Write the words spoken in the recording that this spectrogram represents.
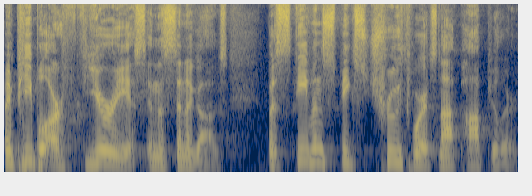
I mean, people are furious in the synagogues, but Stephen speaks truth where it's not popular.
